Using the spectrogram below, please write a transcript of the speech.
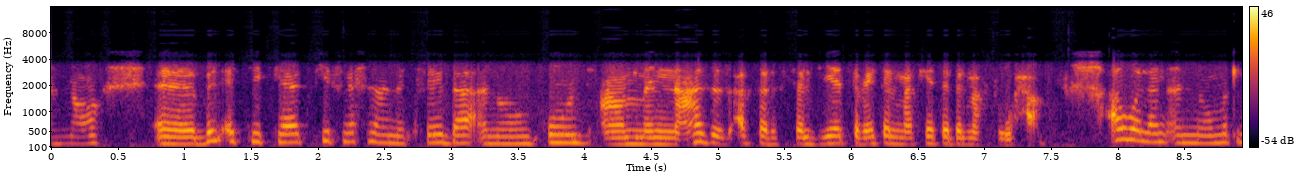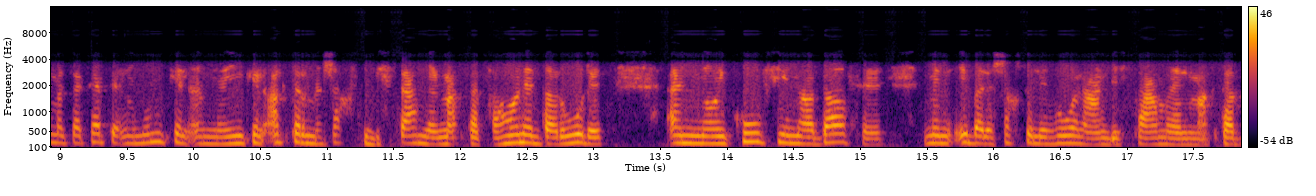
أنه آه بالاتيكيت كيف نحن نتفادى أنه نكون عم نعزز أكثر السلبيات تبعت المكاتب المفتوحة. أولا أنه مثل ما ذكرت أنه ممكن أنه يمكن أكثر من شخص بيستعمل المكتب. فهون ضرورة أنه يكون في نظافة من قبل الشخص اللي هو اللي عم بيستعمل المكتب.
